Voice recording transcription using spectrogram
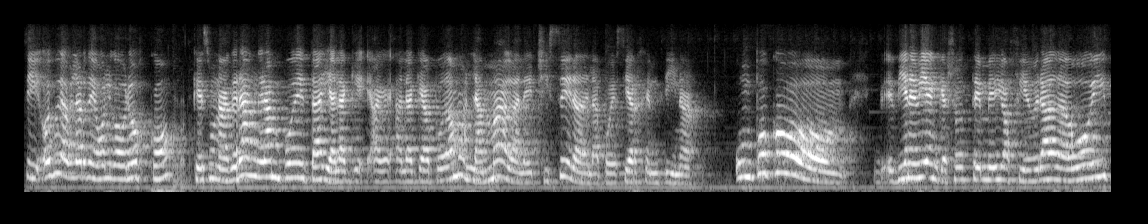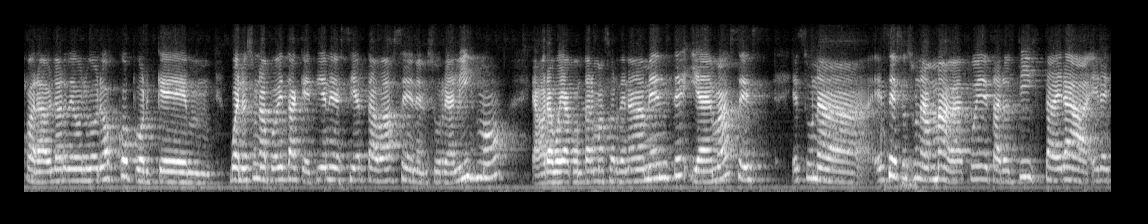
Sí, hoy voy a hablar de Olga Orozco, que es una gran, gran poeta y a la que, a, a la que apodamos la maga, la hechicera de la poesía argentina. Un poco viene bien que yo esté medio afiebrada hoy para hablar de Olga Orozco porque, mm, bueno, es una poeta que tiene cierta base en el surrealismo, ahora voy a contar más ordenadamente, y además es, es una, es eso, es una maga, fue tarotista, era, era,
